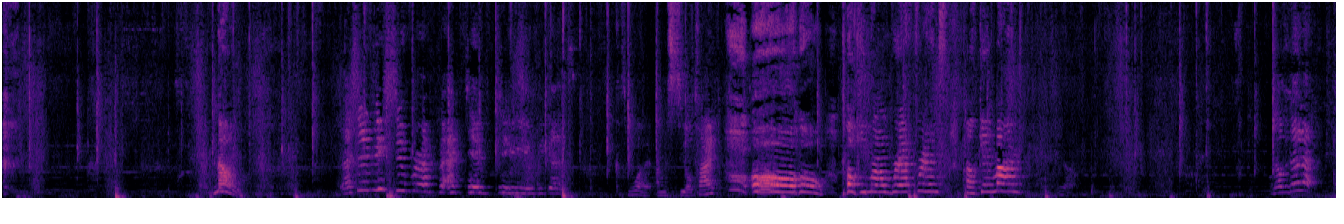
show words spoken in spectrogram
no, That should be super effective to you Cause what? I'm a steel type. Oh, Pokemon reference. Pokemon. no, no, no,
